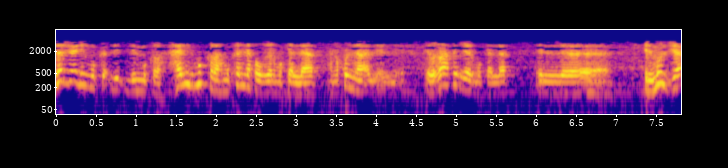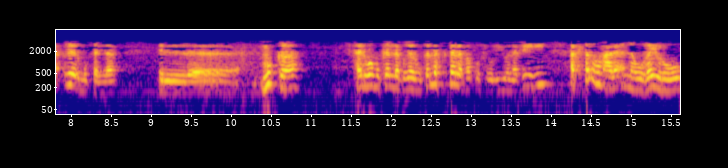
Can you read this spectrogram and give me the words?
نرجع للمكره. هل المكره مكلف أو غير مكلف؟ إحنا قلنا الغافل غير مكلف الملجأ غير مكلف المكره هل هو مكلف غير مكلف؟ اختلف الاصوليون فيه. أكثرهم على أنه غير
